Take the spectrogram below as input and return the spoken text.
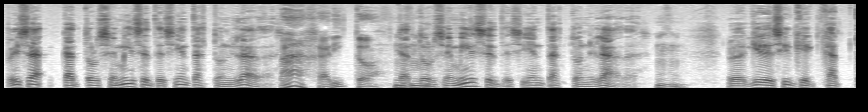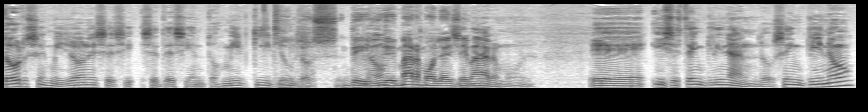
pesa 14.700 toneladas. Ah, jarito. 14.700 toneladas lo que quiere decir que 14 millones 700 mil kilos, de, mármol allí. De mármol. Eh, y se está inclinando. Se inclinó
